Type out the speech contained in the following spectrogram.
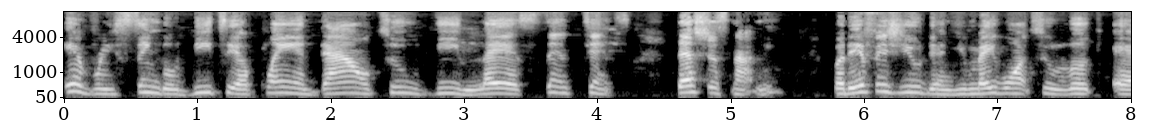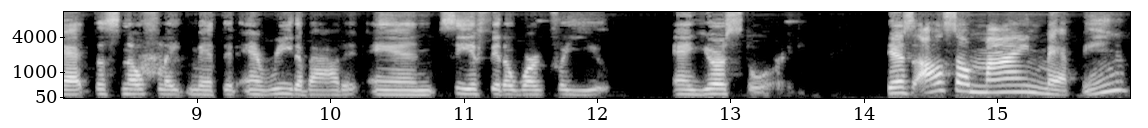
every single detail planned down to the last sentence, that's just not me. But if it's you, then you may want to look at the snowflake method and read about it and see if it'll work for you and your story. There's also mind mapping,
